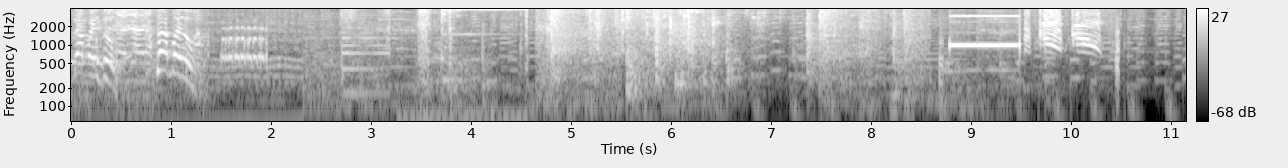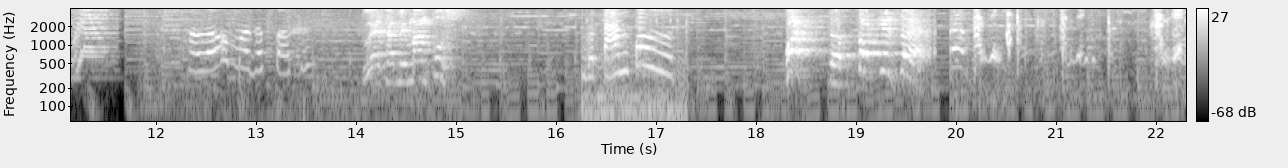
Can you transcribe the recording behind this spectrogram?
Siapa itu? Siapa itu? Halo motherfucker. Duel sampai mampus. Lu. What the fuck is that? Anjing. Anjing. Anjing.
